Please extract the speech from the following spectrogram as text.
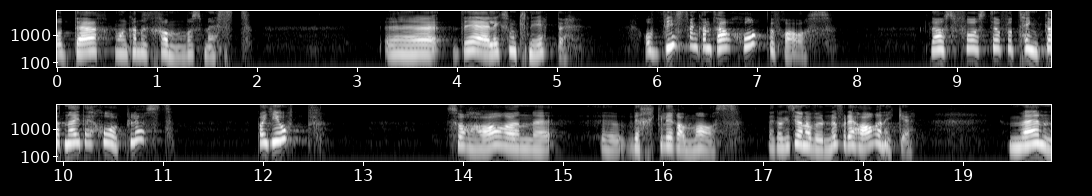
og der man kan ramme oss mest. Eh, det er liksom knepet. Og hvis han kan ta håpet fra oss La oss få oss til å få tenke at nei, det er håpløst. Bare gi opp. Så har han eh, virkelig ramma oss. Jeg kan ikke si han har vunnet, for det har han ikke. Men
